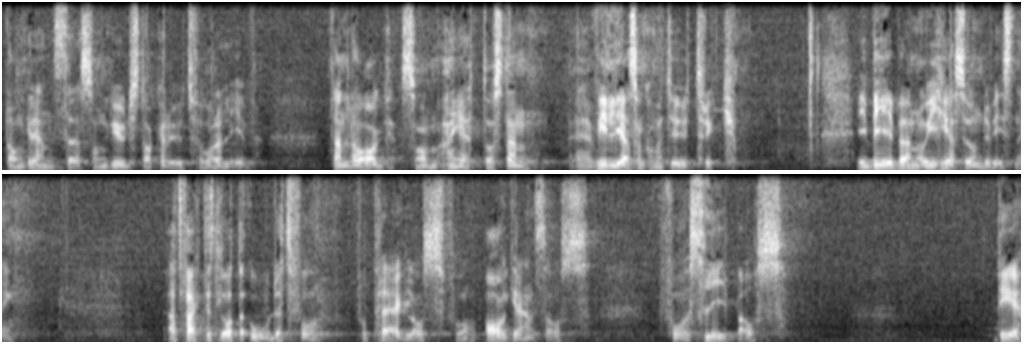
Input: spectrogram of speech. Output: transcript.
de gränser som Gud stakar ut för våra liv. Den lag som han gett oss, den Eh, vilja som kommer till uttryck i Bibeln och i Jesu undervisning. Att faktiskt låta ordet få, få prägla oss, få avgränsa oss, få slipa oss. Det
